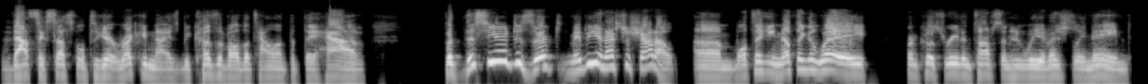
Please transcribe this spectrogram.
that successful to get recognized because of all the talent that they have. But this year deserved maybe an extra shout out um, while taking nothing away from Coach Reed and Thompson, who we eventually named.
